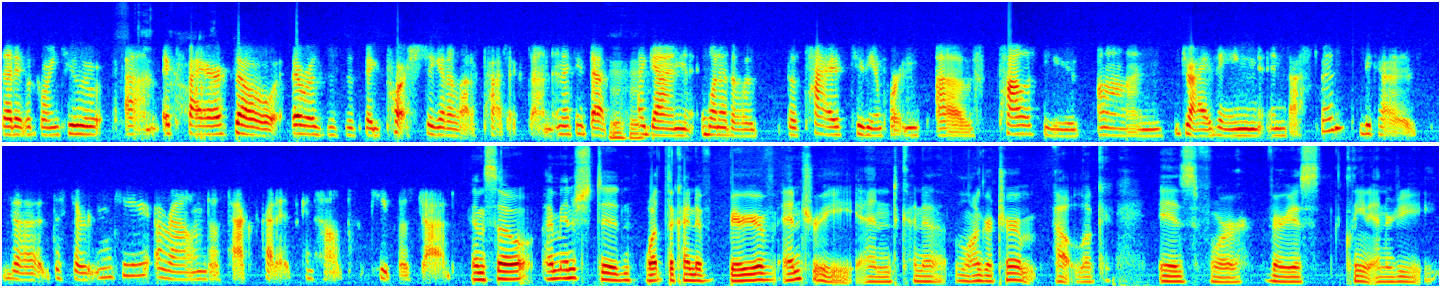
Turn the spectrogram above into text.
that it was going to um, expire. So there was just this big push to get a lot of projects done. And I think that's, mm-hmm. again, one of those those ties to the importance of policies on driving investment because the the certainty around those tax credits can help keep those jobs. And so I'm interested what the kind of barrier of entry and kind of longer term outlook is for various clean energy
